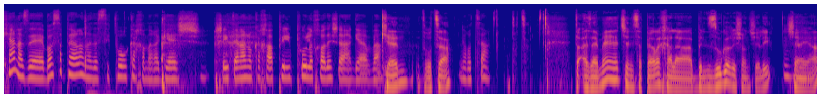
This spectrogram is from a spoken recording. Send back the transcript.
כן, אז אה, בוא ספר לנו איזה סיפור ככה מרגש, שייתן לנו ככה פלפול לחודש הגאווה. כן, את רוצה? אני רוצה. את רוצה. טוב, אז האמת שאני אספר לך על הבן זוג הראשון שלי, שהיה.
